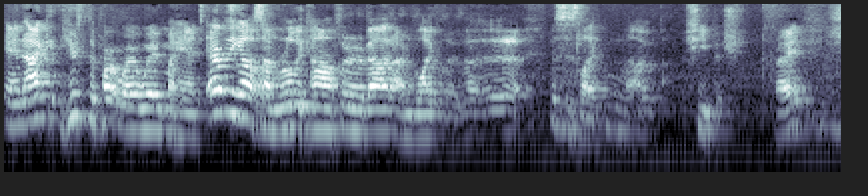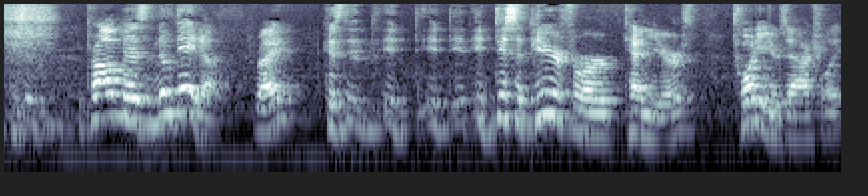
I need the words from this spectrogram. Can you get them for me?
And I can, here's the part where I wave my hands. Everything else I'm really confident about. I'm like, this is like uh, sheepish, right? The problem is no data, right? Because it, it, it, it, disappeared for 10 years, 20 years actually.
